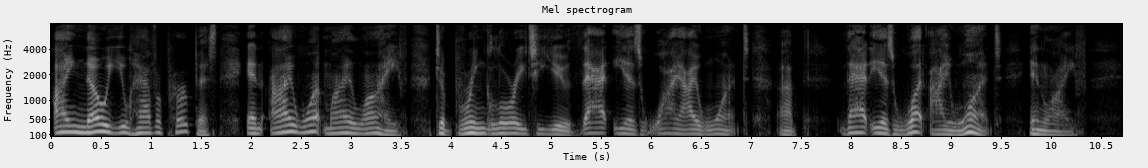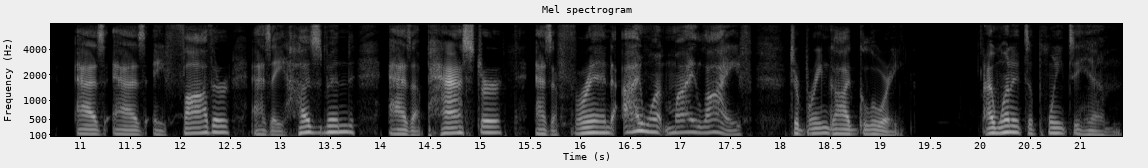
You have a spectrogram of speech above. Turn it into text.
I know you have a purpose. And I want my life to bring glory to you. That is why I want. Uh, that is what I want in life as as a father, as a husband, as a pastor, as a friend. I want my life to bring God glory. I want it to point to him.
